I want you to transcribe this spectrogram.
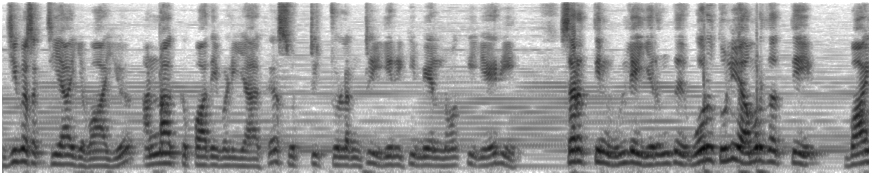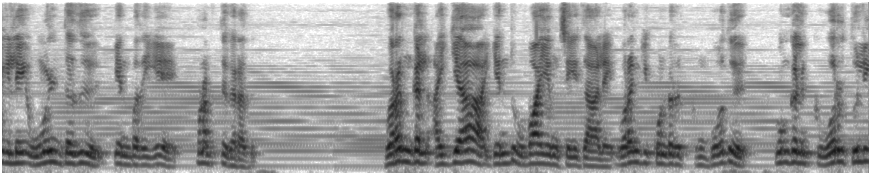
ஜீவசக்தியாகிய வாயு அண்ணாக்கு பாதை வழியாக சுற்றி சுழன்று இறுகி மேல் நோக்கி ஏறி சிரத்தின் உள்ளே இருந்து ஒரு துளி அமிர்தத்தை வாயிலே உமிழ்ந்தது என்பதையே உணர்த்துகிறது. உரங்கள் ஐயா என்று உபாயம் செய்தாலே உறங்கிக் கொண்டிருக்கும் போது உங்களுக்கு ஒரு துளி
